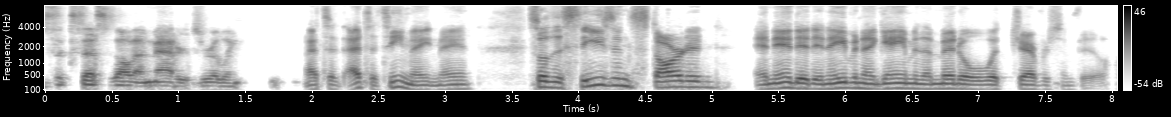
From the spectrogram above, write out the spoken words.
success is all that matters, really. That's a that's a teammate, man. So the season started and ended, and even a game in the middle with Jeffersonville.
